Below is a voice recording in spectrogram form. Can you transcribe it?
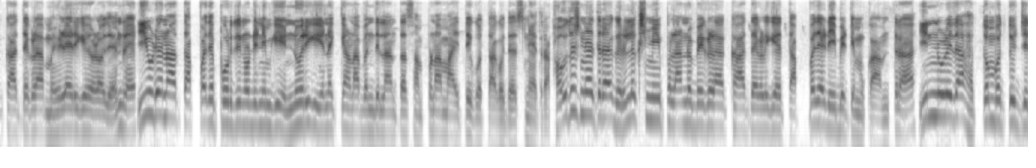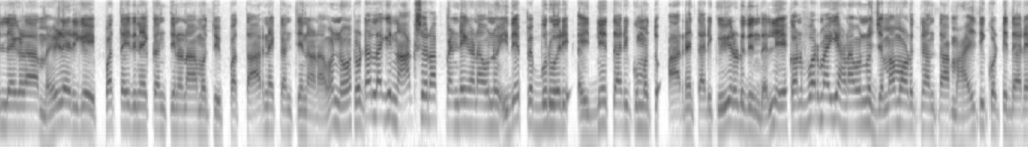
ಖಾತೆಗಳ ಮಹಿಳೆಯರಿಗೆ ಹೇಳೋದೆ ಅಂದ್ರೆ, ಈ ವಿಡಿಯೋನ ತಪ್ಪದೆ ಪೂರ್ತಿ ನೋಡಿ ನಿಮಗೆ ಇನ್ನೂರಿಗೆ ಏನಕ್ಕೆ ಹಣ ಬಂದಿಲ್ಲ ಅಂತ ಸಂಪೂರ್ಣ ಮಾಹಿತಿ ಗೊತ್ತಾಗುತ್ತೆ ಸ್ನೇಹಿತರ. ಹೌದು ಸ್ನೇಹಿತರೆ, ಗೃಹಲಕ್ಷ್ಮಿ ಫಲಾನುಭವಿಗಳ ಖಾತೆಗಳಿಗೆ ತಪ್ಪದೆ ಡಿಬಿಟಿ ಮುಖಾಂತರ ಇನ್ನುಳಿದ ಹತ್ತೊಂಬತ್ತು ಜಿಲ್ಲೆಗಳ ಮಹಿಳೆಯರಿಗೆ ಇಪ್ಪತ್ತೈದನೇ ಕಂತಿನ ಹಣ ಮತ್ತು ಇಪ್ಪತ್ತಾರನೇ ಕಂತಿನ ಹಣವನ್ನು ಟೋಟಲ್ ಆಗಿ ನಾಲ್ಕು ಸಾವಿರ ಪೆಂಡಿಂಗ್ ಹಣವನ್ನು ಇದೇ ಫೆಬ್ರವರಿ ಐದನೇ ತಾರೀಕು ಮತ್ತು ಆರನೇ ತಾರೀಕು ಈ ಎರಡು ದಿನದಲ್ಲಿ ಕನ್ಫರ್ಮ್ ಆಗಿ ಹಣವನ್ನು ಜಮಾ ಮಾಡುತ್ತೇನೆ ಅಂತ ಮಾಹಿತಿ ಕೊಟ್ಟಿದ್ದಾರೆ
